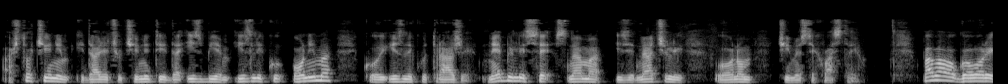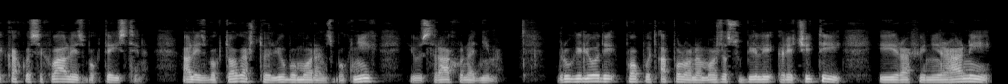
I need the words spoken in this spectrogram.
A što činim i dalje ću činiti da izbijem izliku onima koji izliku traže, ne bi li se s nama izjednačili u onom čime se hvastaju. Pavao govori kako se hvali zbog te istine, ali zbog toga što je ljubomoran zbog njih i u strahu nad njima. Drugi ljudi, poput Apolona, možda su bili rečitiji i rafiniraniji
